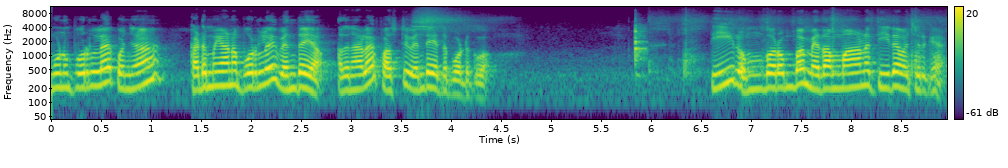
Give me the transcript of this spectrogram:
மூணு பொருளில் கொஞ்சம் கடுமையான பொருள் வெந்தயம். அதனால் ஃபஸ்ட்டு வெந்தயத்தை போட்டுக்குவோம். தீ ரொம்ப ரொம்ப மிதமான தீ தான் வச்சுருக்கேன்.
